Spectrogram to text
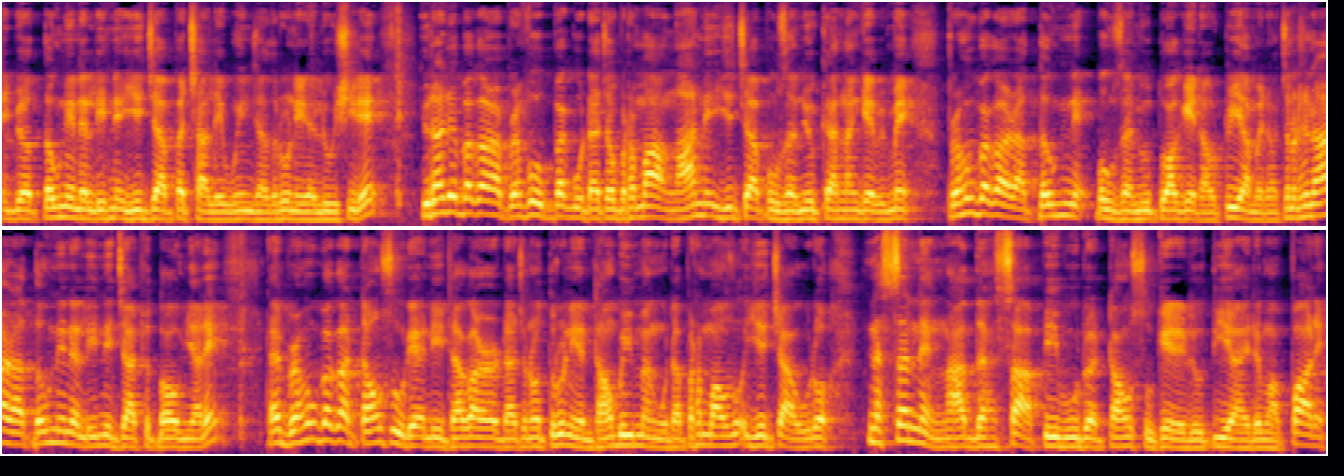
နေပြီးတော့3နှစ်နဲ့4နှစ်အရေးကြပတ်ချလေးဝင်းကြသူတို့နေတဲ့လူရှိတယ် United ဘက်က Brentford ဘက်ကိုဒါကျွန်တော်ပထမ9နှစ်အရေးကြပုံစံမျိုးကန်လှန်ခဲ့ပေမဲ့ Brentford ဘက်ကဒါ3နှစ်ပုံစံမျိုးသွားခဲ့တာကိုတွေ့ရမယ်တော့ကျွန်တော်ထင်တာက3နှစ်နဲ့4နှစ်ကြာဖြစ်သွားအောင်များတယ်ဒါ Brentford ဘက်ကတောင်းဆိုတဲ့အနေဒါကတော့ဒါကျွန်တော်သူတို့နေ down payment ကိုဒါပထမဆုံးအရေးကြကိုတော့25တန်းစပေးဖို့အတွက်တောင်းဆိုခဲ့တယ်လို့သိရတယ်ဒီမှာပါတယ်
